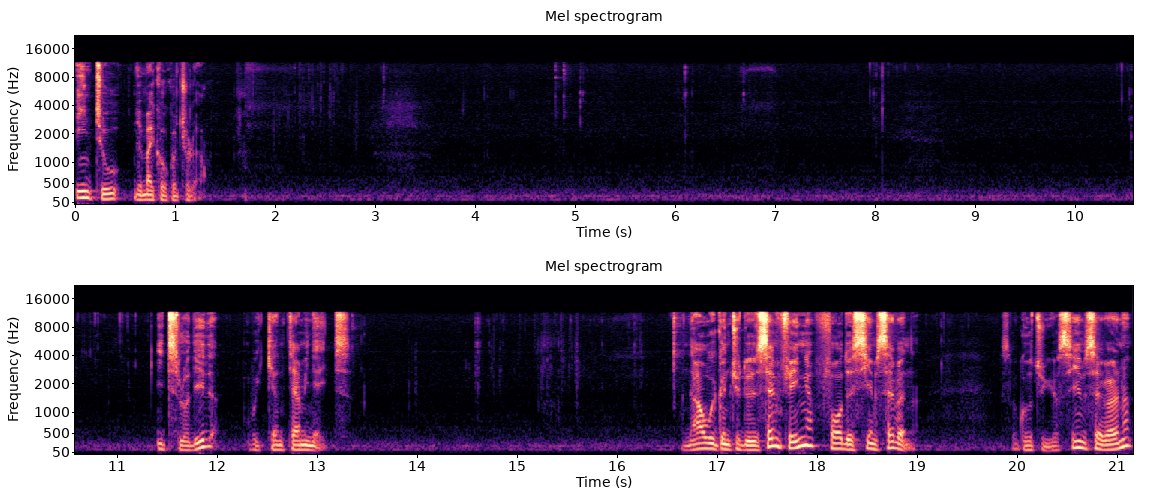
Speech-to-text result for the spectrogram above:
into the microcontroller. It's loaded, we can terminate. Now we're going to do the same thing for the CM7. So go to your CM7,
